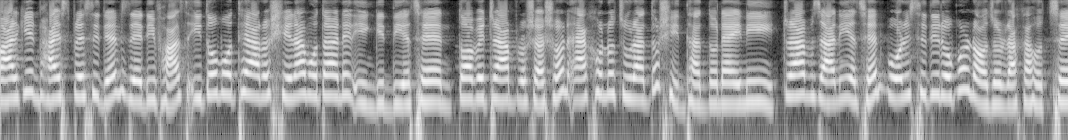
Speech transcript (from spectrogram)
মার্কিন ভাইস প্রেসিডেন্ট জেডি ভান্স ইতোমধ্যে আরও সেনা মোতায়েনের ইঙ্গিত দিয়েছেন। তবে ট্রাম্প প্রশাসন এখনও চূড়ান্ত সিদ্ধান্ত নেয়নি। ট্রাম্প জানিয়েছেন, পরিস্থিতির ওপর নজর রাখা হচ্ছে।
